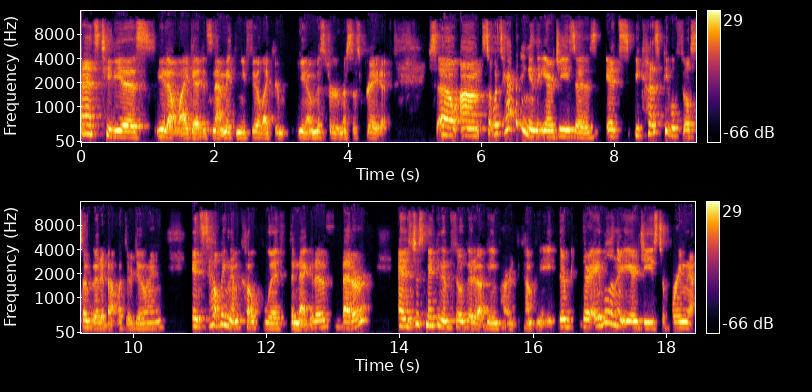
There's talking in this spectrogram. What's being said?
and it's tedious. You don't like it. It's not making you feel like you're, you know, Mr. or Mrs. Creative. So, um, so what's happening in the ERGs is it's because people feel so good about what they're doing. It's helping them cope with the negative better, and it's just making them feel good about being part of the company. They're they're able in their ERGs to bring that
